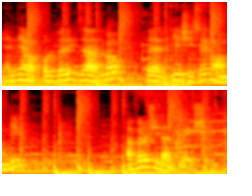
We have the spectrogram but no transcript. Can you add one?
E andiamo a polverizzarlo per 10 secondi a velocità 10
